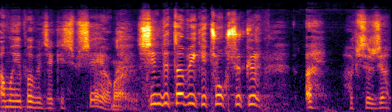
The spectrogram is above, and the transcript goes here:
ama yapabilecek hiçbir şey yok. Maalesef. Şimdi tabii ki çok şükür... Ay hapşıracağım.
